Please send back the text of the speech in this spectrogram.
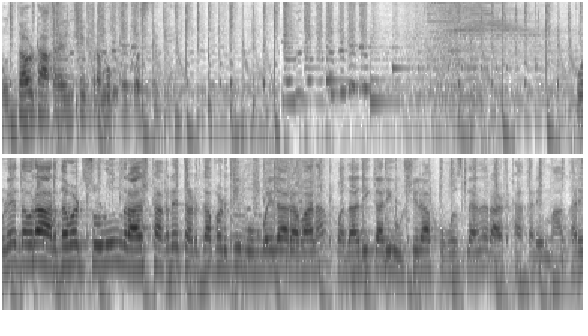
उद्धव ठाकरेंची प्रमुख उपस्थिती. पुणे दौरा अर्धवट सोडून राज ठाकरे तडकाफडकी मुंबईला रवाना. पदाधिकारी उशिरा पोहोचल्यानं राज ठाकरे माघारी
